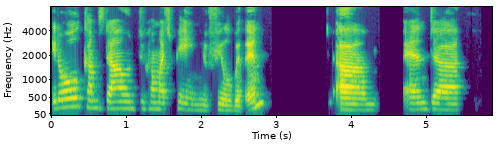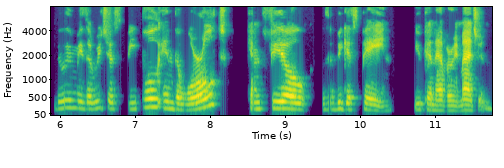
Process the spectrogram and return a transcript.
it all comes down to how much pain you feel within. Um, and uh, believe me, the richest people in the world can feel the biggest pain you can ever imagine.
